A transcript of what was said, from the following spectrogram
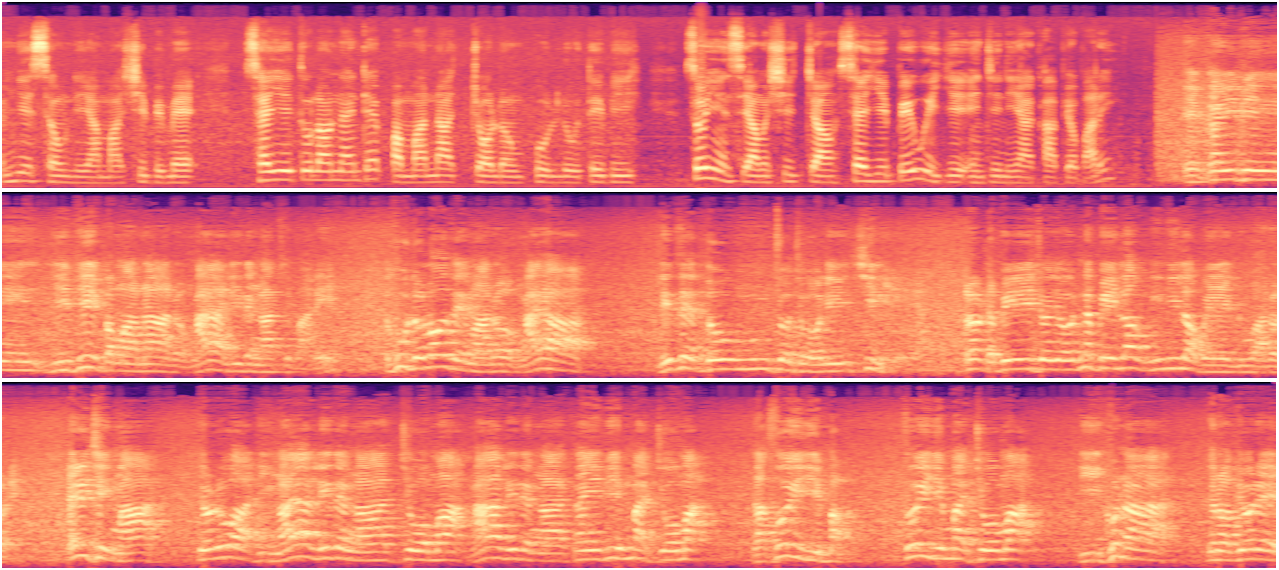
အမြင့်ဆုံးနေရာမှာရှိပေမဲ့ဆယ်ရီတိုလောင်နိုင်တဲ့ပမာဏကျော်လွန်ဖို့လိုသေးပြီးစိုးရင်ဆရာမရှိကြောင်းဆယ်ရီပေးဝေရေးအင်ဂျင်နီယာကပြောပါတယ်အဲကံရီပြင်ရေပြည့်ပမာဏကတော့945ဖြစ်ပါတယ်အခုလောလောဆယ်မှာတော့943ကျော်ကျော်လေးရှိနေတယ်ဗျအဲ့တော့တပေကျော်ကျော်နှစ်ပေလောက်နီးနီးလောက်ပဲလူရတော့တယ်အဲ့ဒီအချိန်မှာကျွန်တော်တို့ကဒီ945ကျော်မှ945ကံရီပြည့်မှတ်ကျော်မှဒါဆိုရင်ရေမှတ်ဆိုရင်ရေမှတ်ကျော်မှ ဒီခုနကကျွန်တော်ပြောတဲ့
